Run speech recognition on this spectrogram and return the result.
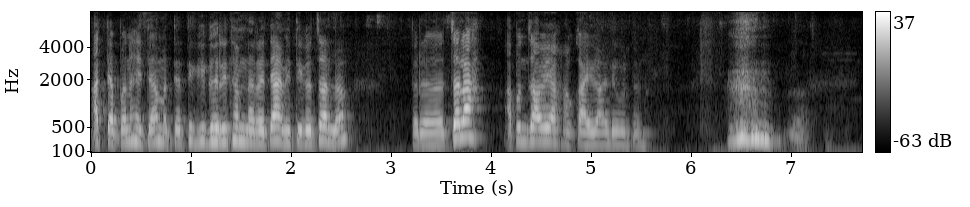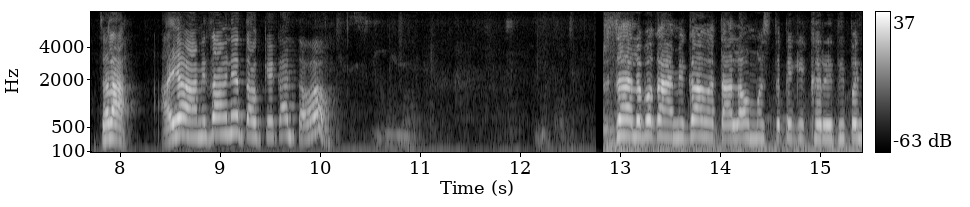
आत्या पण आहे त्या. मग त्या तिघी घरी थांबणार आहे त्या. आम्ही तिघं चाललो. तर चला आपण जाऊया. काय आले होतं. चला. आय आम्ही जाऊन येतो. केक आणतो हो. झालं बघा आम्ही गावात आलो. मस्तपैकी खरेदी पण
